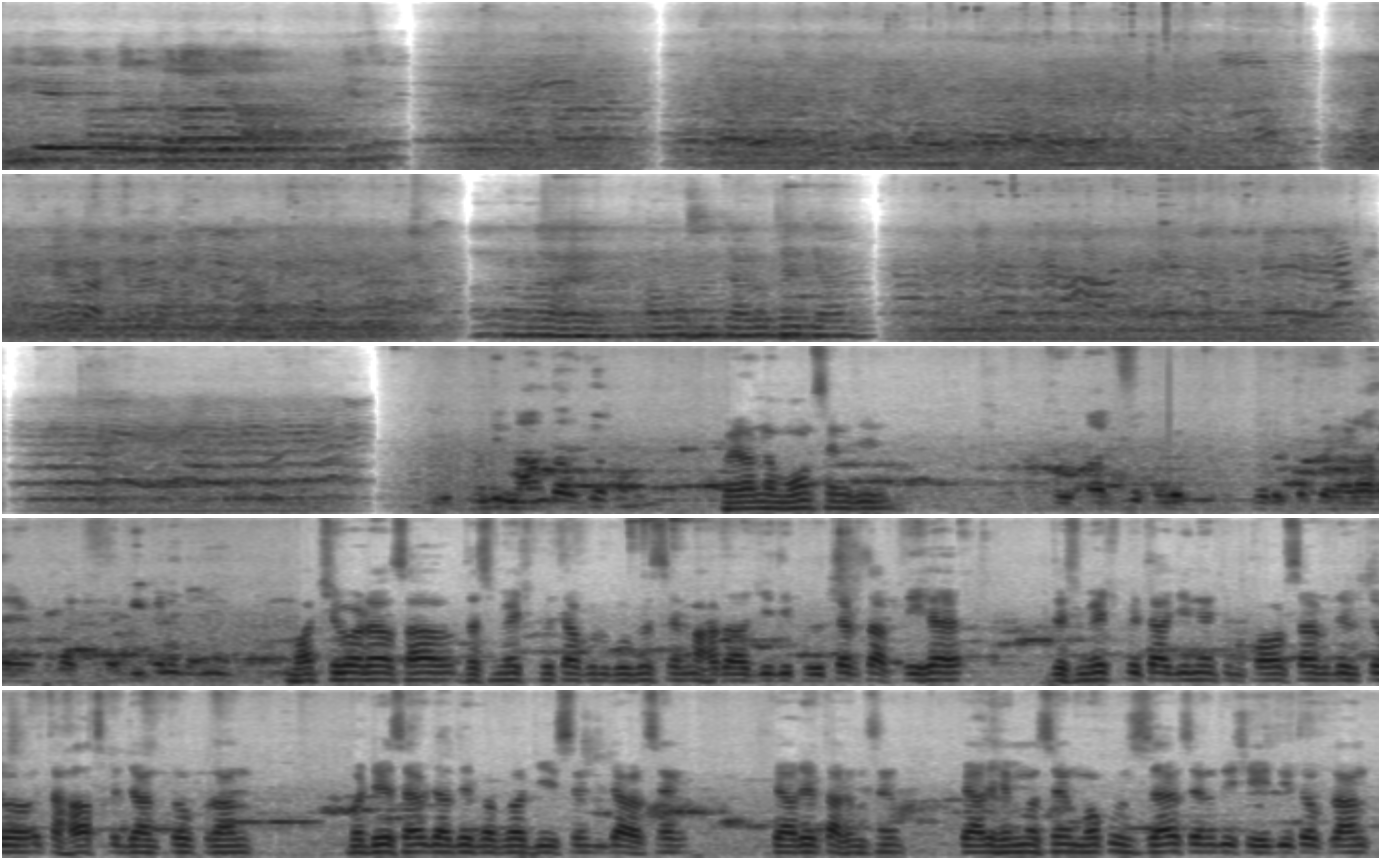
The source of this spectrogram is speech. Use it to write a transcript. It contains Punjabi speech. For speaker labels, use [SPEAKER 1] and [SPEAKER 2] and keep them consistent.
[SPEAKER 1] ਜਿਹਦੇ ਅੰਦਰ ਚਲਾ ਗਿਆ ਜਿਸ ਨੇ
[SPEAKER 2] ਕਮਰਾ ਹੈ ਕੰਮ ਸੰਚਾਰ ਉੱਥੇ ਤਿਆਰ
[SPEAKER 3] ਉਹਦੀ ਨਾਮ ਦੱਸ ਦਿਓ ਆਪਾਂ ਨੂੰ।
[SPEAKER 2] ਮੇਰਾ ਨਾਮ ਮੋਹਨ ਸਿੰਘ ਜੀ
[SPEAKER 3] ਤੇ ਅੱਜ ਜੋ ਪਵਿੱਤਰ ਹੈ, ਬਾਕੀ ਕੀ ਕਹਿਣਾ ਚਾਹੁੰਦੇ
[SPEAKER 2] ਮਾਛੀਵਾੜਾ ਸਾਹਿਬ, ਦਸ਼ਮੇਸ਼ ਪਿਤਾ ਗੁਰੂ ਗੋਬਿੰਦ ਸਿੰਘ ਮਹਾਰਾਜ ਜੀ ਦੀ ਪਵਿੱਤਰ ਧਰਤੀ ਹੈ। ਦਸ਼ਮੇਸ਼ ਪਿਤਾ ਜੀ ਨੇ ਚਮਕੌਰ ਸਾਹਿਬ ਦੇ ਵਿੱਚ ਇਤਿਹਾਸਕ ਜੰਗ ਤੋਂ ਉਪਰੰਤ ਵੱਡੇ ਸਾਹਿਬਜ਼ਾਦੇ ਬਾਬਾ ਜੀਤ ਸਿੰਘ ਜੁਝਾਰ ਸਿੰਘ, ਪਿਆਰੇ ਧਰਮ ਸਿੰਘ, ਪਿਆਰੇ ਹਿੰਮਤ ਸਿੰਘ ਮੁਕਤ ਸਾਹਿਬ ਸਿੰਘ ਦੀ ਸ਼ਹੀਦੀ ਤੋਂ ਉਪਰੰਤ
